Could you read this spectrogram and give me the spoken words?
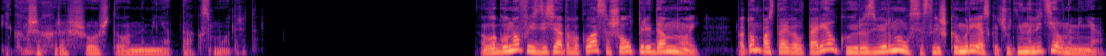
И как же хорошо, что он на меня так смотрит. Лагунов из 10 класса шел передо мной, потом поставил тарелку и развернулся слишком резко, чуть не налетел на меня.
